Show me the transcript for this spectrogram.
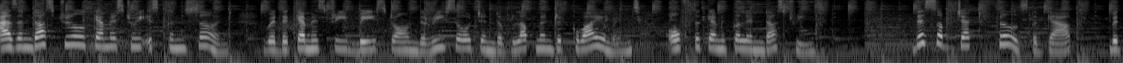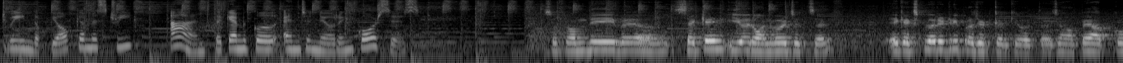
As industrial chemistry is concerned with the chemistry based on the research and development requirements of the chemical industries, this subject fills the gap between the pure chemistry and the chemical engineering courses. So from the uh, second year onwards itself, एक एक्सप्लोरेटरी प्रोजेक्ट करके होता है, जहाँ पे आपको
